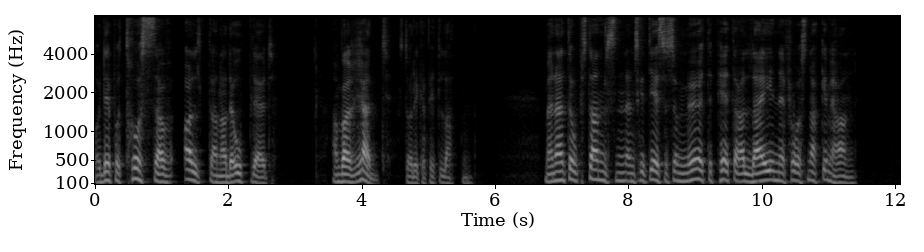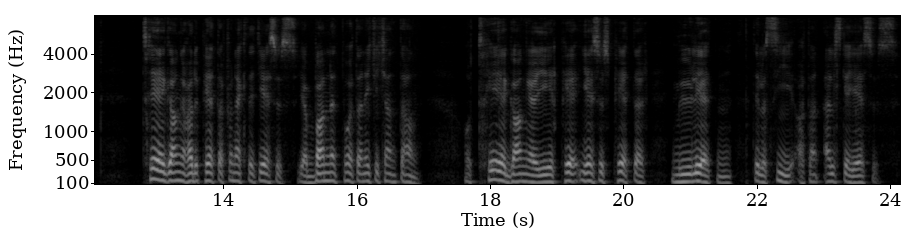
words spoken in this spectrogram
Og det på tross av alt han hadde opplevd. Han var redd, står det i kapittel 18. Men etter oppstandelsen ønsket Jesus å møte Peter alene for å snakke med han. Tre ganger hadde Peter fornektet Jesus, ja, bannet på at han ikke kjente han. Og tre ganger gir Jesus Peter muligheten til å si at han elsker Jesus.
